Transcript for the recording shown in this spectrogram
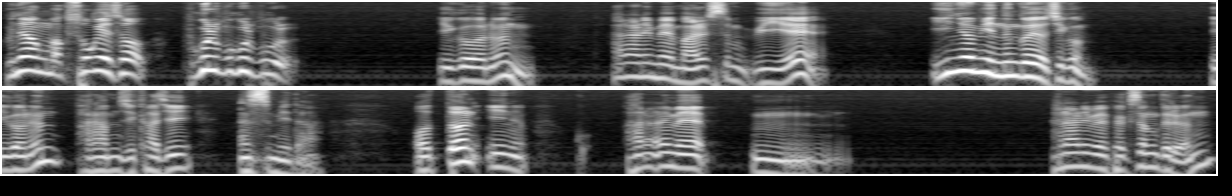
그냥 막 속에서 부글부글부글. 이거는 하나님의 말씀 위에 이념이 있는 거예요. 지금 이거는 바람직하지 않습니다. 어떤 이념, 하나님의 음, 하나님의 백성들은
